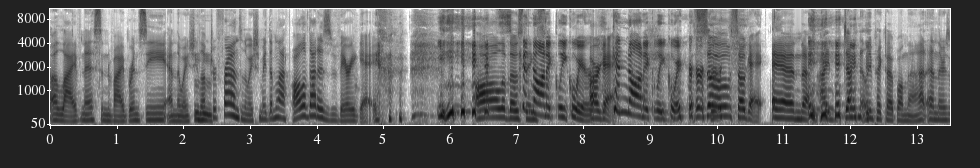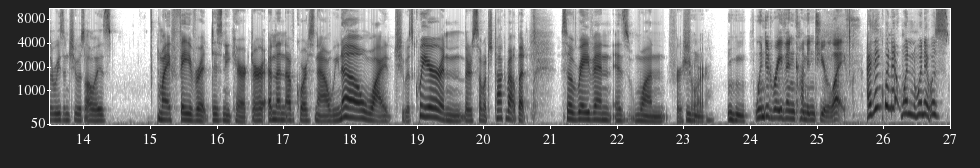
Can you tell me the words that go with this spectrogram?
aliveness and vibrancy, and the way she loved her friends and the way she made them laugh. All of that is very gay. All of those things Canonically queer. are gay. Canonically queer. so so gay and i definitely picked up on that and there's a reason she was always my favorite disney character and then of course now we know why she was queer and there's so much to talk about but so raven is one for sure when did Raven come into your life? i think when it when when it was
